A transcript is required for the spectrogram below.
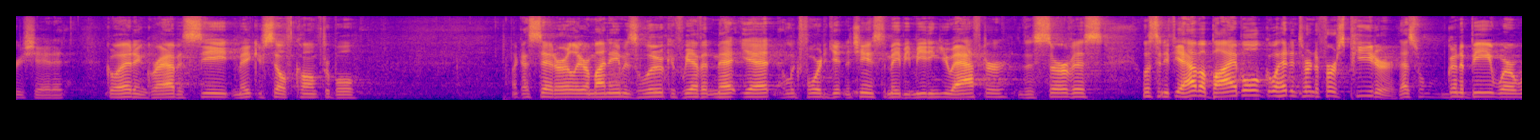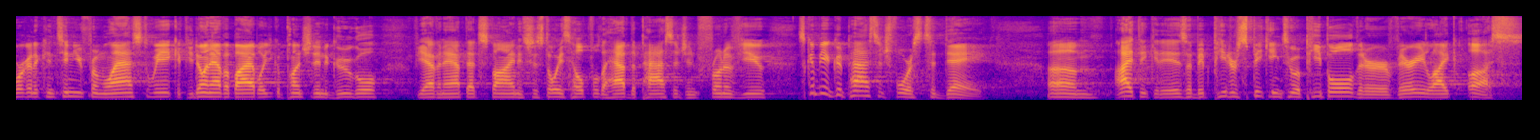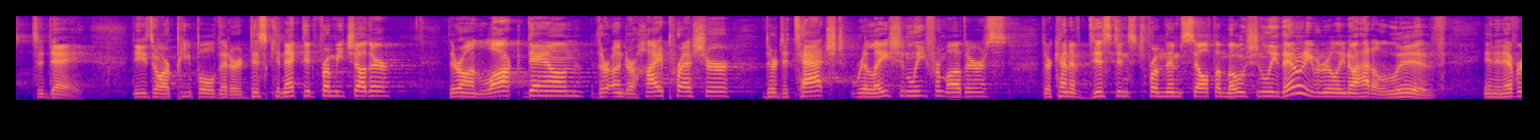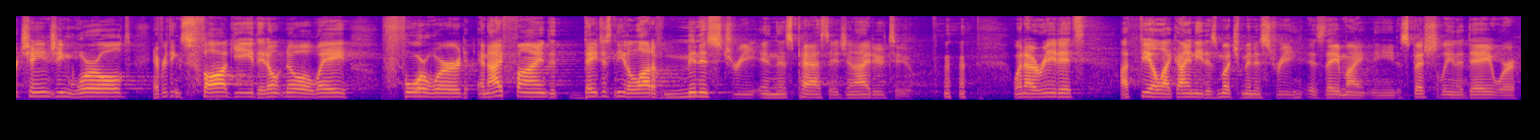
Appreciate it. Go ahead and grab a seat, make yourself comfortable. Like I said earlier, my name is Luke. If we haven't met yet, I look forward to getting a chance to maybe meeting you after the service. Listen, if you have a Bible, go ahead and turn to 1 Peter. That's going to be where we're going to continue from last week. If you don't have a Bible, you can punch it into Google. If you have an app, that's fine. It's just always helpful to have the passage in front of you. It's going to be a good passage for us today. Um, I think it is. A bit Peter speaking to a people that are very like us today. These are people that are disconnected from each other. They're on lockdown. They're under high pressure. They're detached relationally from others. They're kind of distanced from themselves emotionally. They don't even really know how to live in an ever changing world. Everything's foggy. They don't know a way forward. And I find that they just need a lot of ministry in this passage, and I do too. when I read it, I feel like I need as much ministry as they might need, especially in a day where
